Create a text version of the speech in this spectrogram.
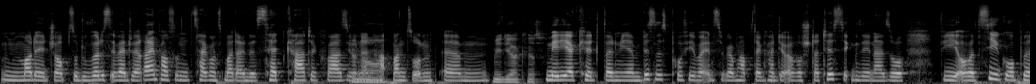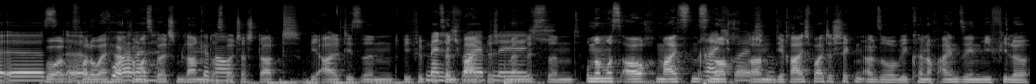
einem Modeljob, so du würdest eventuell reinpassen, zeig uns mal deine Setkarte quasi und dann Genau. hat man so ein ähm, Media Kit. Media Kit, wenn ihr ein Business-Profil bei Instagram habt, dann könnt ihr eure Statistiken sehen, also wie eure Zielgruppe ist. Wo eure äh, Follower wo herkommen, eure- aus welchem Land, genau. aus welcher Stadt, wie alt die sind, wie viel Männlich, Prozent weiblich, weiblich. männlich sind. Und man muss auch meistens noch Reichweite. ähm, die Reichweite schicken. Also wir können auch einsehen, wie viele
